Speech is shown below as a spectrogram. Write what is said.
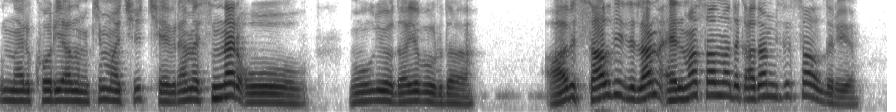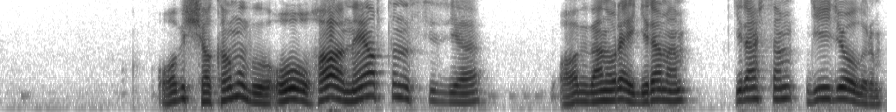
Bunları koruyalım ki maçı çeviremesinler. Oo, ne oluyor dayı burada? Abi sal bizi lan. Elmas almadık. Adam bize saldırıyor. Abi şaka mı bu? Oha ne yaptınız siz ya? Abi ben oraya giremem. Girersem GG olurum.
